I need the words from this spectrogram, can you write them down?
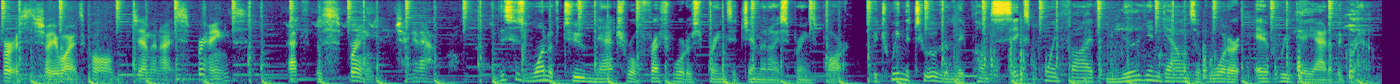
first to show you why it's called Gemini Springs. That's the spring. Check it out. This is one of two natural freshwater springs at Gemini Springs Park. Between the two of them, they pump 6.5 million gallons of water every day out of the ground.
